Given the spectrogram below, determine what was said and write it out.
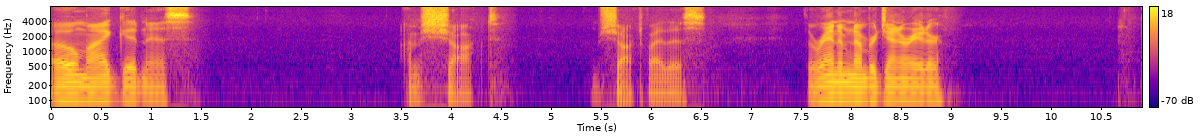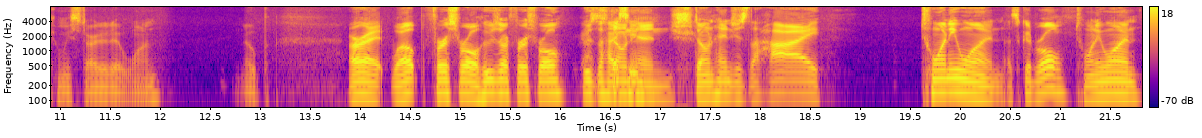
Oh my goodness. I'm shocked. I'm shocked by this. The random number generator. Can we start it at one? Nope. All right. Well, first roll. Who's our first roll? Who's the high seed? Stonehenge. Stonehenge is the high. 21. That's a good roll. 21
